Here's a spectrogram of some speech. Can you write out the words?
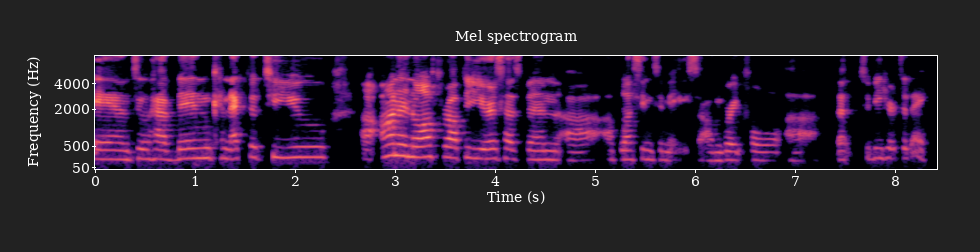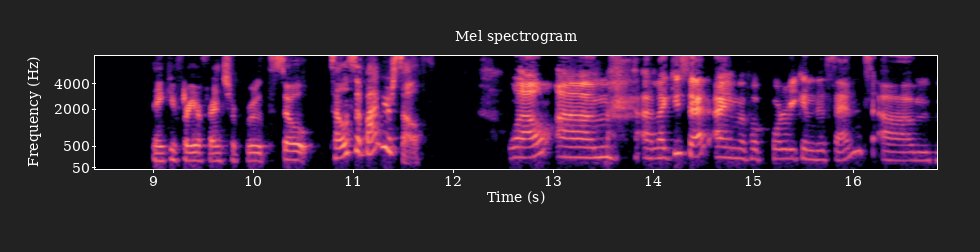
and to have been connected to you uh, on and off throughout the years has been uh, a blessing to me. So I'm grateful uh, that, to be here today. Thank you for your friendship, Ruth. So tell us about yourself. Well, um, uh, like you said, I am of a Puerto Rican descent, um,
